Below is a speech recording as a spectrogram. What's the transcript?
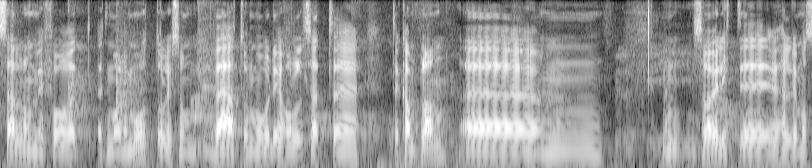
selv om vi får et, et mål imot, og liksom være tålmodig, og holde seg til, til kampplanen. Eh, men så var vi litt eh, uheldige mot,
